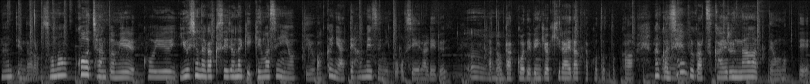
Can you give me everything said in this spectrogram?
何て言うんだろうその子をちゃんと見れるこういう優秀な学生じゃなきゃいけませんよっていう枠に当てはめずにこう教えられるうんうんあと学校で勉強嫌いだったこととかなんか全部が使えるなって思って。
